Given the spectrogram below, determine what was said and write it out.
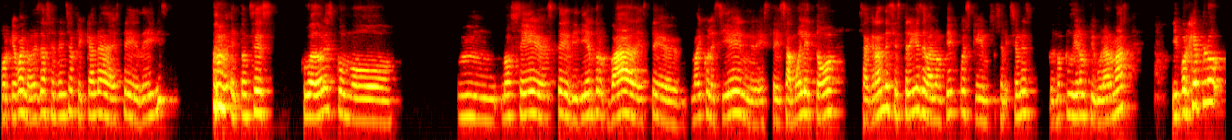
porque bueno, es de ascendencia africana este Davis. Entonces, jugadores como, mm, no sé, este Didier Drogba, este Michael Essien, este Samuel Eto'o, o sea, grandes estrellas de balompié, pues que en sus selecciones pues no pudieron figurar más. Y por ejemplo,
